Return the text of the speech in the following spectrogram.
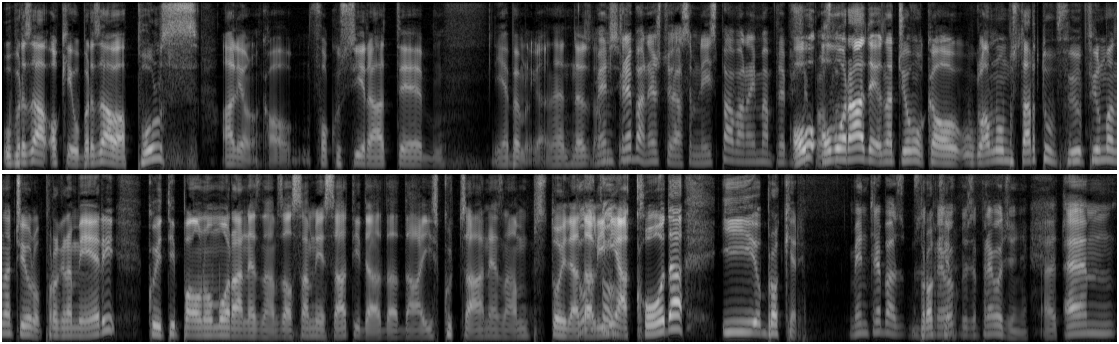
ubrzava, ok, ubrzava puls, ali ono, kao, fokusirate, jebem li ga, ne, ne znam. Meni mislim. treba nešto, ja sam neispavana, imam prepiše Ovo, posla. ovo rade, znači ovo kao uglavnom u startu fi- filma, znači ono, programeri koji tipa ono mora, ne znam, za 18 sati da, da, da iskuca, ne znam, 100.000 To, to. linija koda i brokeri. Meni treba za, Broker. prevo, za prevođenje. Um,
